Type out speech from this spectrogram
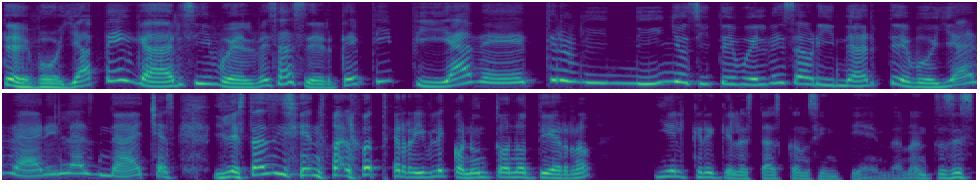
te voy a pegar si vuelves a hacerte pipí adentro, mi niño. Si te vuelves a orinar, te voy a dar en las nachas. Y le estás diciendo algo terrible con un tono tierno y él cree que lo estás consintiendo, ¿no? Entonces,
